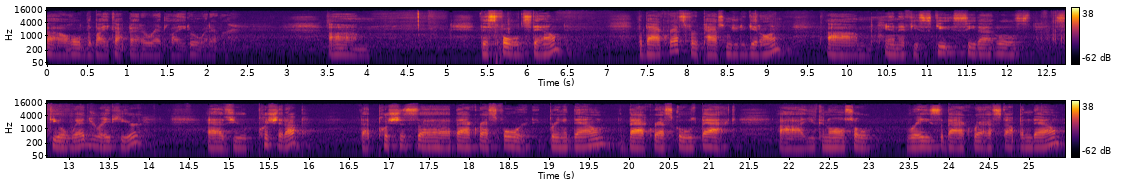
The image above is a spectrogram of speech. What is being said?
uh, hold the bike up at a red light or whatever. Um, this folds down the backrest for a passenger to get on. Um, and if you see that little steel wedge right here, as you push it up, that pushes the backrest forward. Bring it down, the backrest goes back. Uh, you can also raise the backrest up and down,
